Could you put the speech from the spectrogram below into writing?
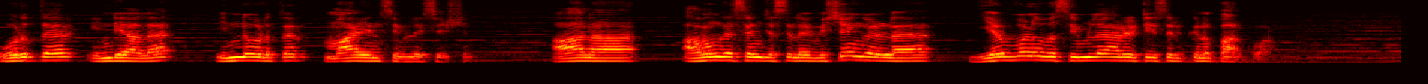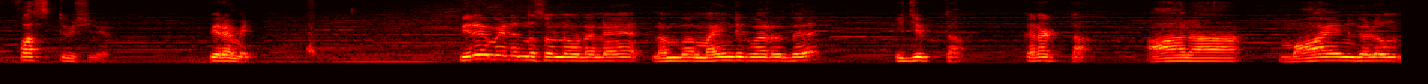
ஒருத்தர் இந்தியாவில் இன்னொருத்தர் மாயன் சிவிலைசேஷன் ஆனால் அவங்க செஞ்ச சில விஷயங்களில் எவ்வளவு சிமிலாரிட்டிஸ் இருக்குன்னு பார்க்கலாம். ஃபர்ஸ்ட் விஷயம் பிரமிட் பிரமிடுன்னு சொன்ன உடனே நம்ம மைண்டுக்கு வர்றது இஜிப்ட் தான் கரெக்ட் தான். ஆனால் மாயன்களும்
